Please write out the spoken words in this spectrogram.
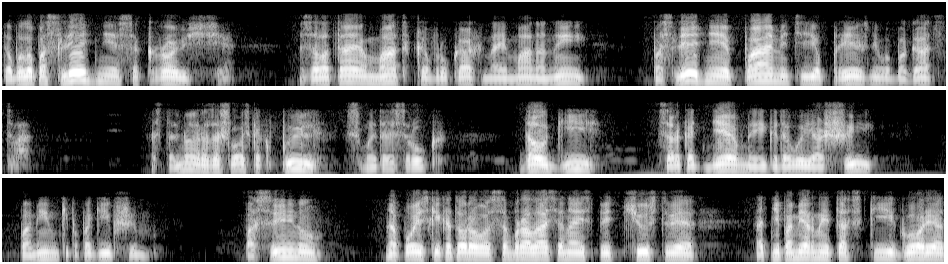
То было последнее сокровище — Золотая матка в руках Найман-Аны — последняя память ее прежнего богатства. Остальное разошлось, как пыль, смытая с рук. Долги, сорокодневные и годовые аши, поминки по погибшим, по сыну, на поиски которого собралась она из предчувствия от непомерной тоски и горя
